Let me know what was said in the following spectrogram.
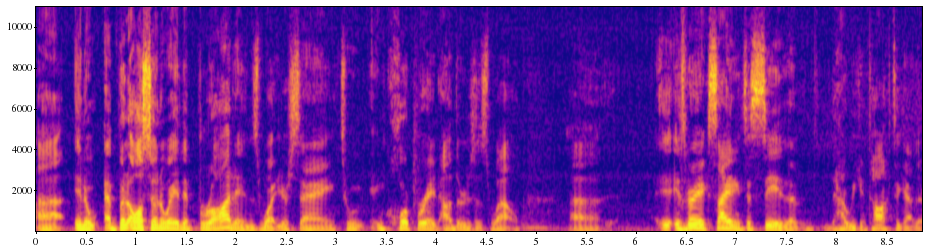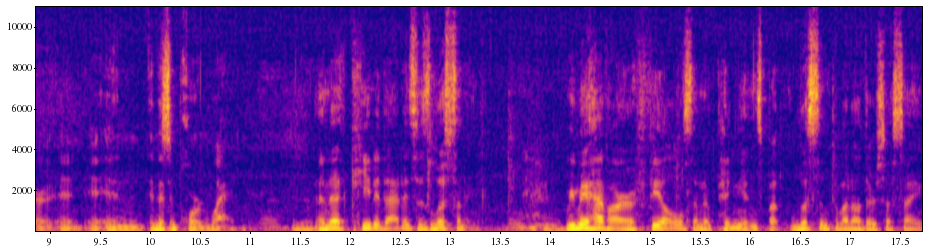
uh, in a, but also in a way that broadens what you're saying to incorporate others as well. Uh, it- it's very exciting to see that, how we can talk together in, in, in this important way. And that key to that is is listening. We may have our feels and opinions, but listen to what others are saying.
